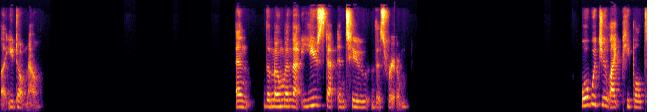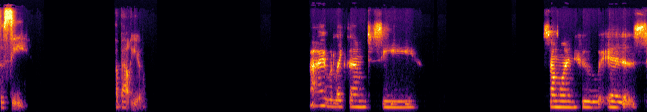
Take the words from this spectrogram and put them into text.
that you don't know. and the moment that you step into this room, what would you like people to see about you? I would like them to see someone who is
